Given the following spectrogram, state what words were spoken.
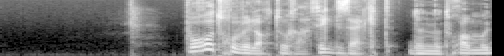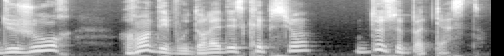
Pour retrouver l'orthographe exacte de nos trois mots du jour, rendez-vous dans la description de ce podcast.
